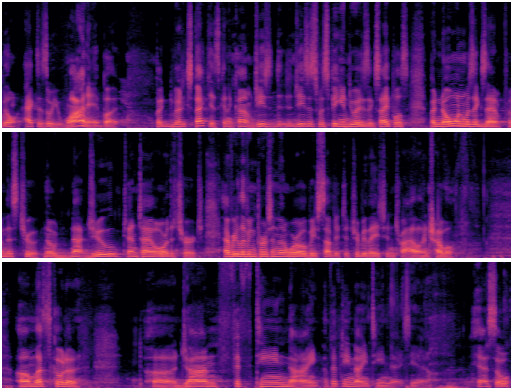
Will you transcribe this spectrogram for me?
don't act as though you want it, but but but expect it, it's going to come. Jesus, Jesus was speaking to his disciples, but no one was exempt from this truth. No, not Jew, Gentile, or the church. Every living person in the world will be subject to tribulation, trial, and trouble. Um, let's go to uh, John 15, 9, 15, 19 next. Yeah. Yeah, so,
